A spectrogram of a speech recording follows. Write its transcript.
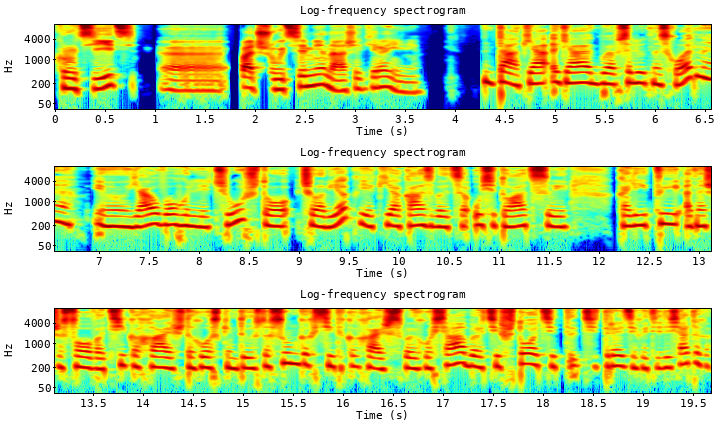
круціць э, пачуццямі нашай гераіні так я я як бы абсалютна згодная я ўвогуле лічу што чалавек які аказваецца ў сітуацыі у калі ты адначасова ці кахаеш таго з кім ты ў стасунках ці ты кахаеш свайго сябра ці што ці ці трэцяга ці десятага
